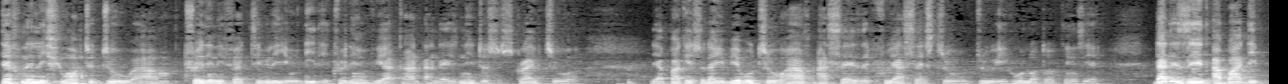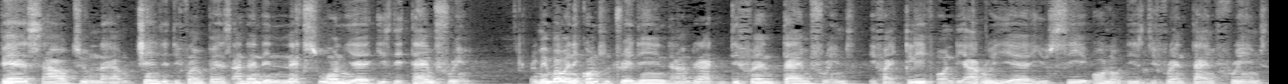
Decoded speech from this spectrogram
Definitely if you want to do um, trading effectively you need a TradingView account and there is need to subscribe to their package so that you'll be able to have access the free access to do a whole lot of things here. That is it about the pairs how to um, change the different pairs. And then the next one here is the time frame. Remember when it comes to trading um, there are different time frames. If i click on the arrow here you see all of these different time frames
